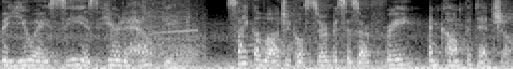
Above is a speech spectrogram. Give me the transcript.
The UAC is here to help you. Psychological services are free and confidential.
